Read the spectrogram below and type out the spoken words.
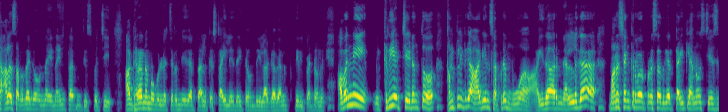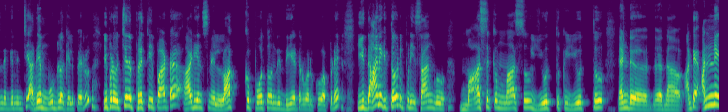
చాలా సరదాగా ఉన్నాయి. నైన్ తార్ని తీసుకొచ్చి ఆ ఘరాన మొగుళ్ళ చిరంజీవి గారి తాలూకా స్టైల్ ఏదైతే ఉంది ఇలాగా వెనక్కి తిరిగి పెట్టడం అవన్నీ క్రియేట్ చేయడంతో కంప్లీట్గా ఆడియన్స్ అప్పుడే మూ ఐదారు నెలలుగా మనశంకర్ ప్రసాద్ గారి టైటిల్ అనౌన్స్ చేసిన దగ్గర నుంచి అదే మూడ్లోకి వెళ్ళిపోయారు. ఇప్పుడు వచ్చిన ప్రతి పాట ఆడియన్స్ని లాక్ పోతోంది థియేటర్ వరకు అప్పుడే. ఈ దానికి తోడు ఇప్పుడు ఈ సాంగ్ మాస్కి మాస్ యూత్కు యూత్ అండ్ అంటే అన్ని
